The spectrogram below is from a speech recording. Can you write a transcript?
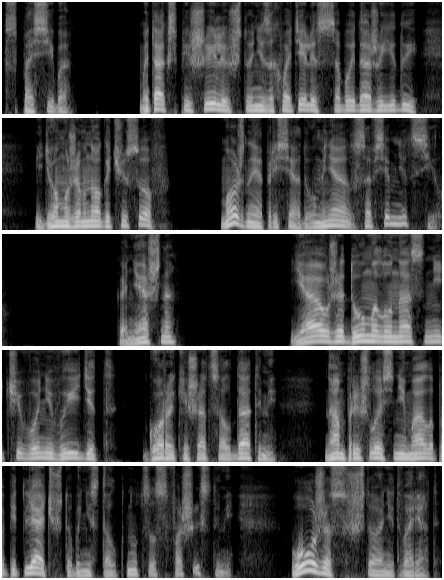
«Спасибо. Мы так спешили, что не захватили с собой даже еды. Идем уже много часов. Можно я присяду? У меня совсем нет сил». «Конечно». «Я уже думал, у нас ничего не выйдет. Горы кишат солдатами. Нам пришлось немало попетлять, чтобы не столкнуться с фашистами. Ужас, что они творят.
